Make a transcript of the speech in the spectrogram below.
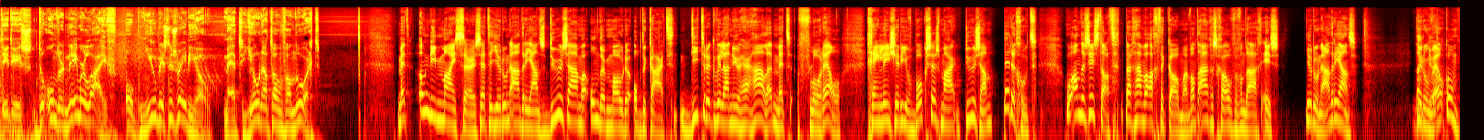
Dit is De Ondernemer Live op Nieuw Business Radio met Jonathan van Noord. Met Ondi Meister zette Jeroen Adriaans duurzame ondermode op de kaart. Die truc wil hij nu herhalen met Florel. Geen lingerie of boxers, maar duurzaam beddengoed. Hoe anders is dat? Daar gaan we achter komen, want aangeschoven vandaag is Jeroen Adriaans. Jeroen, welkom.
